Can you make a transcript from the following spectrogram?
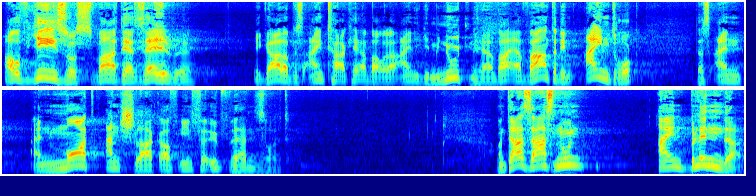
auf Jesus war derselbe, egal ob es ein Tag her war oder einige Minuten her war. Er war unter dem Eindruck, dass ein, ein Mordanschlag auf ihn verübt werden sollte. Und da saß nun ein Blinder,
